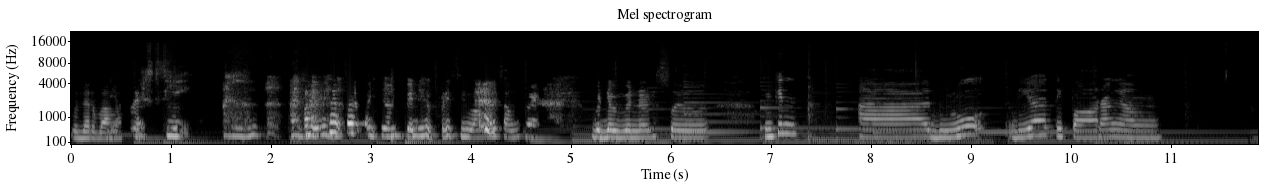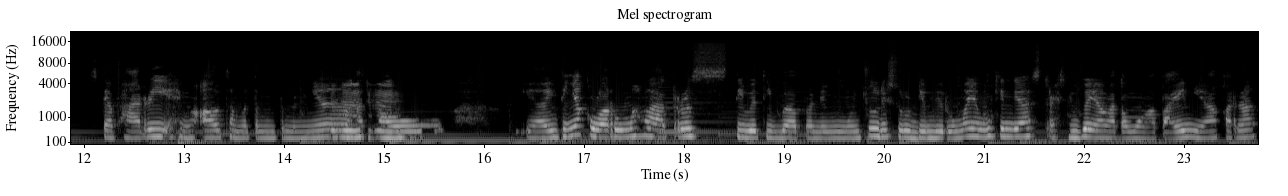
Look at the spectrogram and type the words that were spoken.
bener banget. Depresi. Ada yang sampai depresi banget sampai bener-bener se mungkin uh, dulu dia tipe orang yang setiap hari hangout sama temen-temennya mm-hmm. atau ya intinya keluar rumah lah terus tiba-tiba pandemi muncul disuruh diem di rumah ya mungkin dia stres juga ya nggak tahu mau ngapain ya karena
